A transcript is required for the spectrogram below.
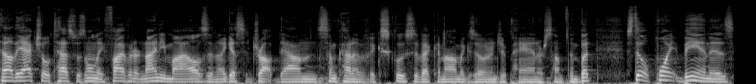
Now, the actual test was only 590 miles, and I guess it dropped down in some kind of exclusive economic zone in Japan or something. But still, point being is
